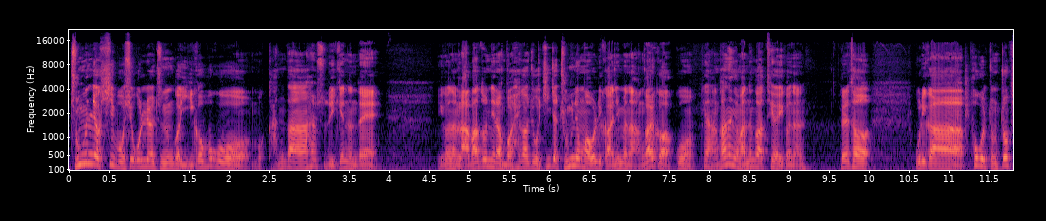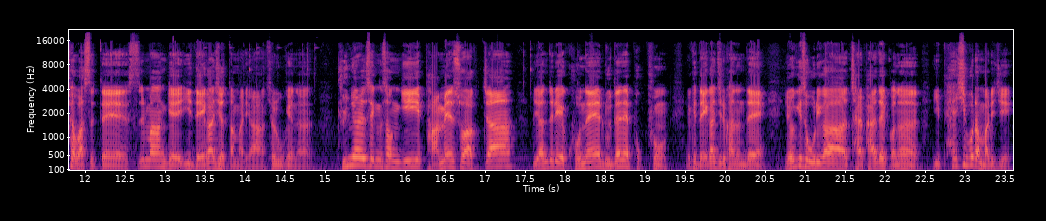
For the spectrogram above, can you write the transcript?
주문력 15씩 올려주는 거 이거 보고 뭐 간다 할 수도 있겠는데 이거는 라바돈이랑 뭐 해가지고 진짜 주문력만 올릴 거 아니면 안 갈 것 같고 그냥 안 가는 게 맞는 것 같아요 이거는 그래서 우리가 폭을 좀 좁혀봤을 때 쓸만한 게 이 네 가지였단 말이야 결국에는. 균열 생성기 밤의 수학자 리안드리의 고뇌 루덴의 폭풍 이렇게 네 가지를 가는데 여기서 우리가 잘 봐야 될 거는 이 패시브란 말이지.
